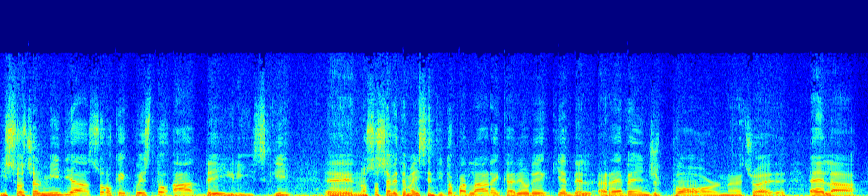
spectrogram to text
i social media, solo che questo ha dei rischi. Eh, non so se avete mai sentito parlare, care orecchie, del revenge porn, cioè è la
